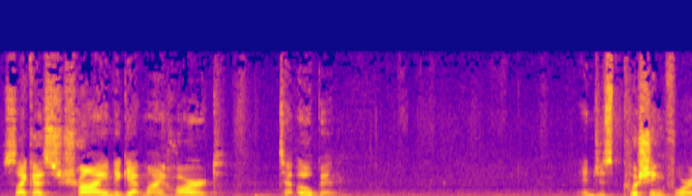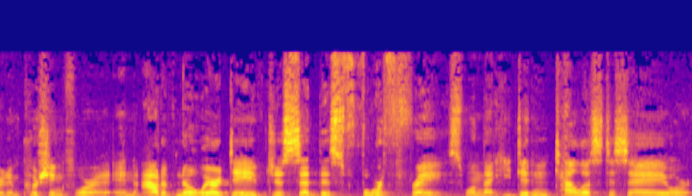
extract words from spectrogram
it's like I was trying to get my heart to open and just pushing for it and pushing for it. And out of nowhere, Dave just said this fourth phrase, one that he didn't tell us to say or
